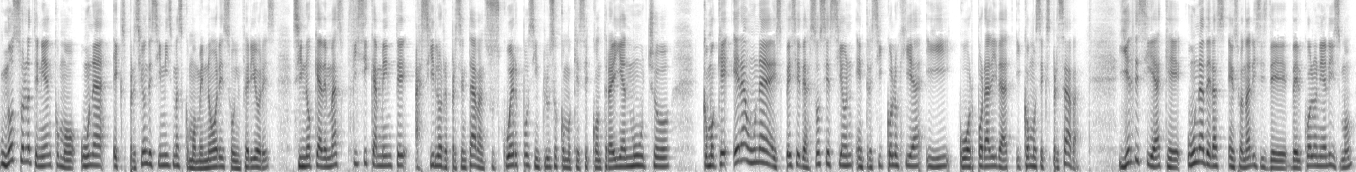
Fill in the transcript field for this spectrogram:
no solo tenían como una expresión de sí mismas como menores o inferiores, sino que además físicamente así lo representaban. Sus cuerpos incluso como que se contraían mucho, como que era una especie de asociación entre psicología y corporalidad y cómo se expresaba. Y él decía que una de las, en su análisis del colonialismo,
